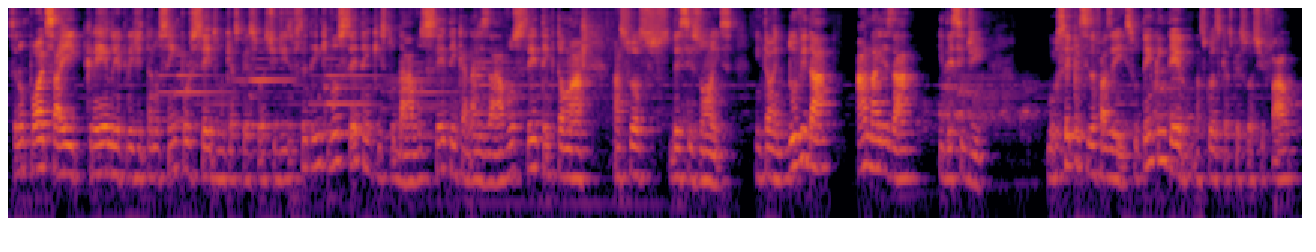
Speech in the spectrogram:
Você não pode sair crendo e acreditando 100% no que as pessoas te dizem. Você tem que você tem que estudar, você tem que analisar, você tem que tomar as suas decisões. Então é duvidar, analisar e decidir. Você precisa fazer isso o tempo inteiro nas coisas que as pessoas te falam,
